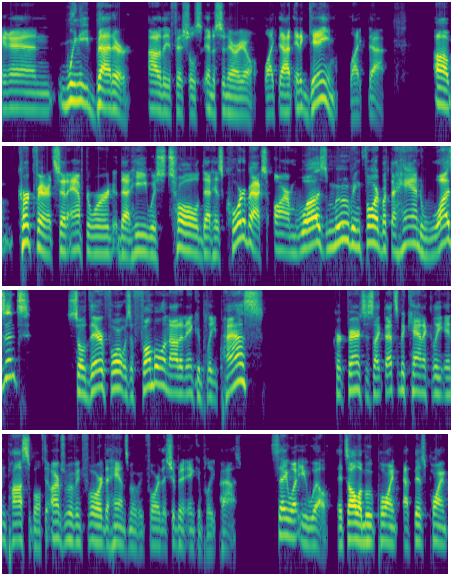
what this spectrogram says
and we need better out of the officials in a scenario like that, in a game like that. Um, Kirk Ferentz said afterward that he was told that his quarterback's arm was moving forward, but the hand wasn't so therefore, it was a fumble and not an incomplete pass. Kirk Ferentz is like, that's mechanically impossible. If the arm's moving forward, the hand's moving forward. That should be an incomplete pass. Say what you will. It's all a moot point at this point.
